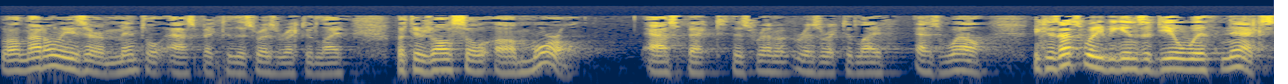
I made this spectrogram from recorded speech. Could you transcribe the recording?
Well, not only is there a mental aspect to this resurrected life, but there's also a moral aspect to this resurrected life as well. Because that's what he begins to deal with next.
